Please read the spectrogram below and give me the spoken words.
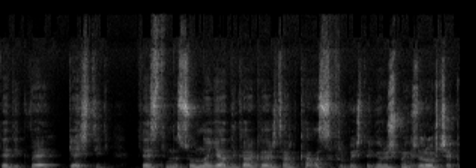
Dedik ve geçtik. Testin de sonuna geldik arkadaşlar. K05'te görüşmek üzere. Hoşçakalın.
